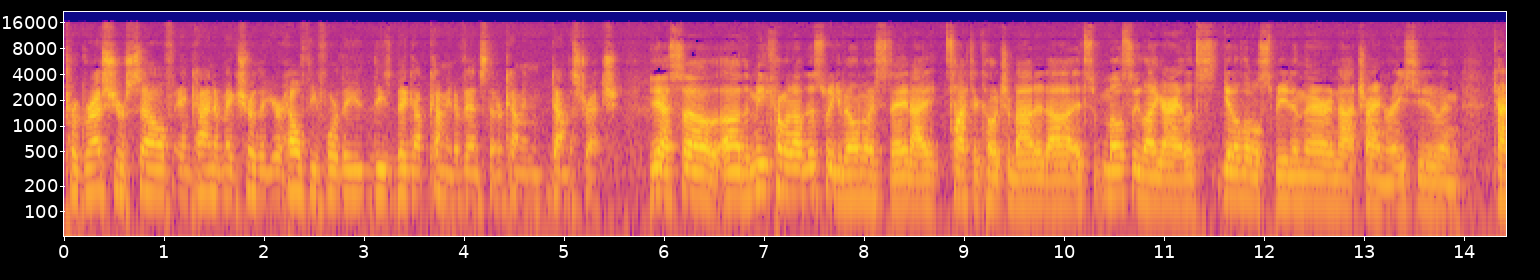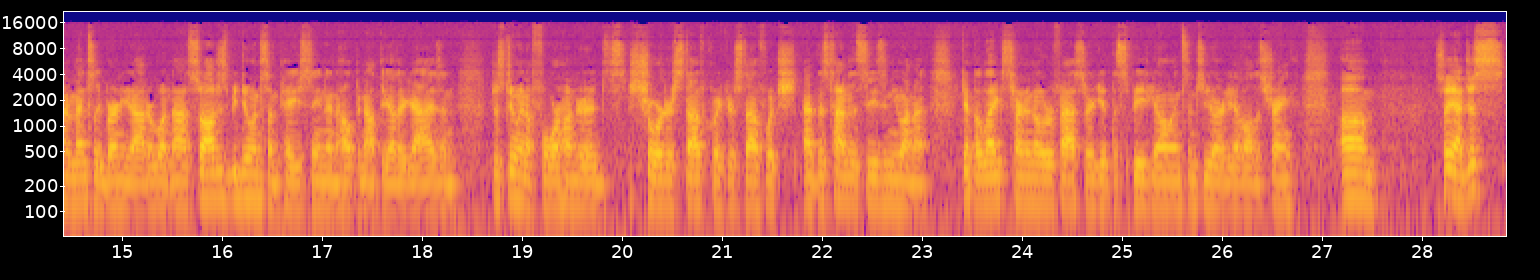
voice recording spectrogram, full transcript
progress yourself and kind of make sure that you're healthy for the, these big upcoming events that are coming down the stretch? Yeah, so uh, the meet coming up this week at Illinois State, I talked to coach about it. Uh, it's mostly like, all right, let's get a little speed in there and not try and race you and kind of mentally burn you out or whatnot. So I'll just be doing some pacing and helping out the other guys and just doing a 400 shorter stuff, quicker stuff. Which at this time of the season, you want to get the legs turning over faster, get the speed going since you already have all the strength. Um, so yeah, just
